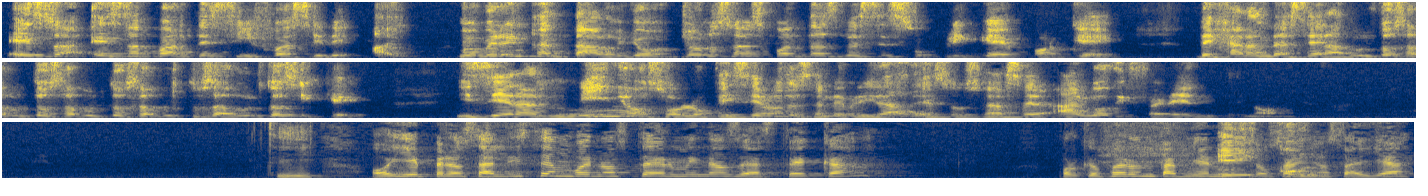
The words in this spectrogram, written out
esa, esa parte sí fue así de, ay, me hubiera encantado. Yo, yo no sabes cuántas veces supliqué porque dejaran de hacer adultos, adultos, adultos, adultos, adultos y que hicieran niños o lo que hicieron de celebridades, o sea, hacer algo diferente, ¿no? Sí. Oye, pero saliste en buenos términos de Azteca, porque fueron también Eh, muchos con- años allá.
